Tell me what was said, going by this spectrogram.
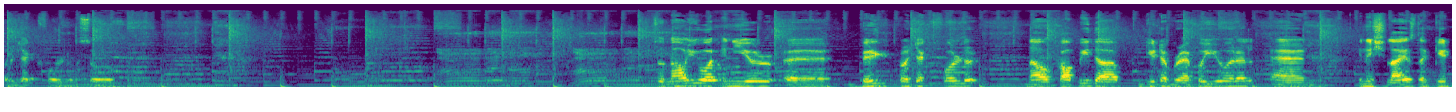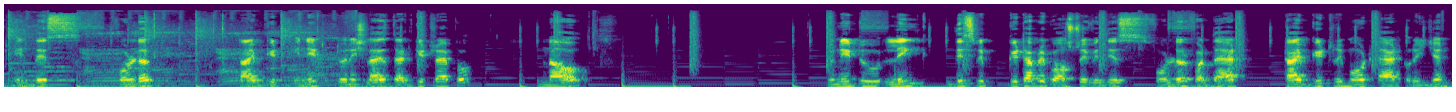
project folder. So so now you are in your uh, build project folder. Now copy the github repo url and initialize the git in this folder. Type git init to initialize that git repo. Now you need to link this github repository with this folder. For that type git remote add origin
